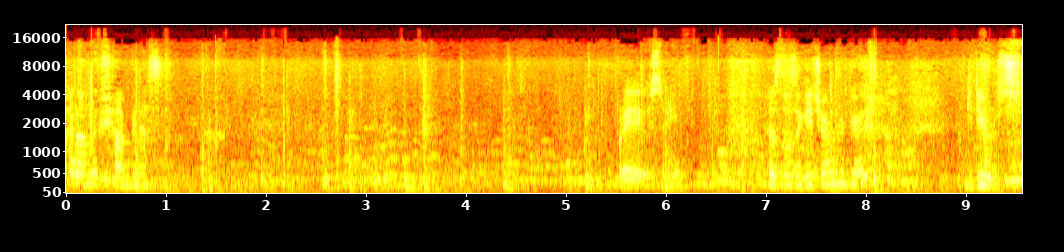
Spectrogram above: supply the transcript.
Karanlık şu an biraz. Burayı da göstereyim. Hızlı hızlı geçiyorum çünkü gidiyoruz.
